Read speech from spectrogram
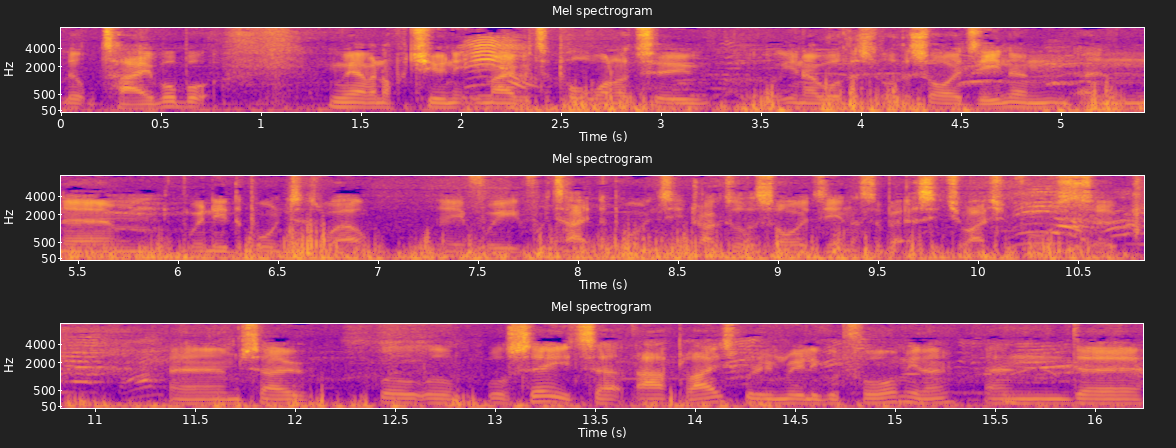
little table, but we have an opportunity maybe to pull one or two you know other other sides in and and um, we need the points as well. If we if we take the points, it drags other sides in. That's a better situation for us too. Um, so we'll, we'll, we'll see. It's at our place. We're in really good form, you know, and uh,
